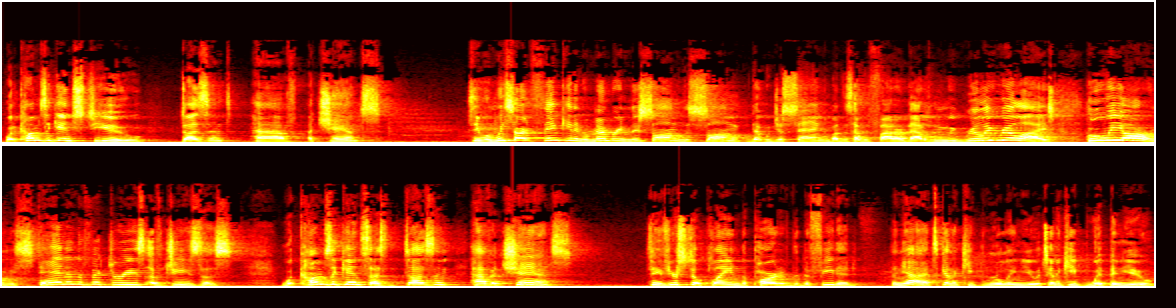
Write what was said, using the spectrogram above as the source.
what comes against you doesn't have a chance. See, when we start thinking and remembering this song, this song that we just sang about this how we fight our battles, when we really realize who we are and we stand in the victories of Jesus, what comes against us doesn't have a chance. See, if you're still playing the part of the defeated, then yeah, it's going to keep ruling you. It's going to keep whipping you.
